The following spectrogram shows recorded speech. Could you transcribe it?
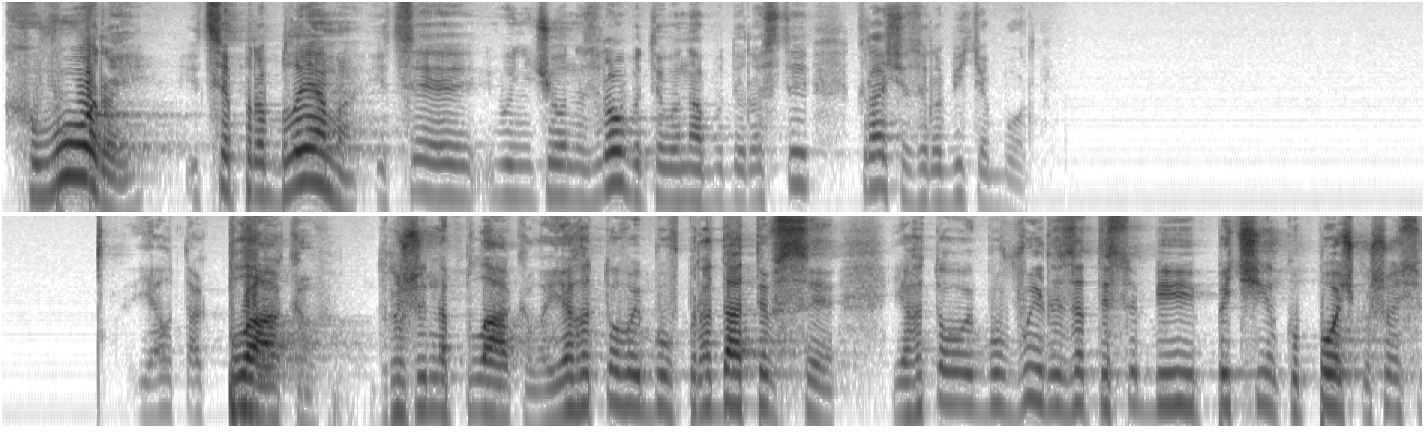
хворий, і це проблема, і це ви нічого не зробите, вона буде рости, краще зробіть аборт. Я отак плакав. Дружина плакала. Я готовий був продати все. Я готовий був вирізати собі печінку, почку, щось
